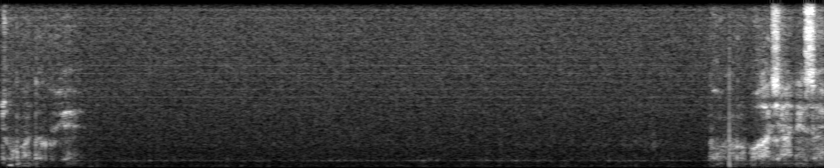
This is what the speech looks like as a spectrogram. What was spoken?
조금만 더 크게. 폰으로 뭐 하지 않았어요?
